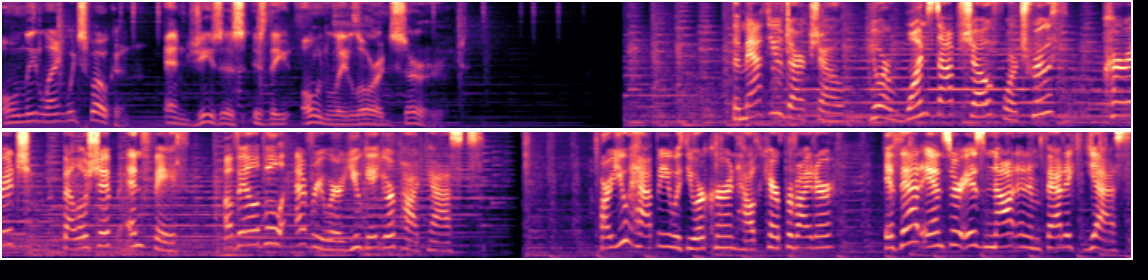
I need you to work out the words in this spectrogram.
only language spoken and Jesus is the only Lord served. The Matthew Dark Show, your one stop show for truth, courage, fellowship, and faith. Available everywhere you get your podcasts. Are you happy with your current healthcare provider? If that answer is not an emphatic yes,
